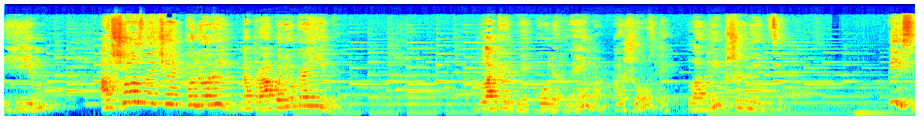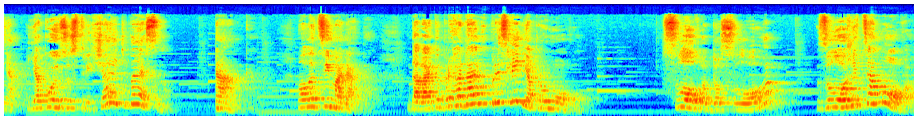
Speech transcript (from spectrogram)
Гімн. А що означають кольори на прапорі України? Блакитний колір неба, а жовтий лани пшениці. Пісня, якою зустрічають весну. Янка. Молодці малята. Давайте пригадаємо прислів'я про мову. Слово до слова зложиться мова.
